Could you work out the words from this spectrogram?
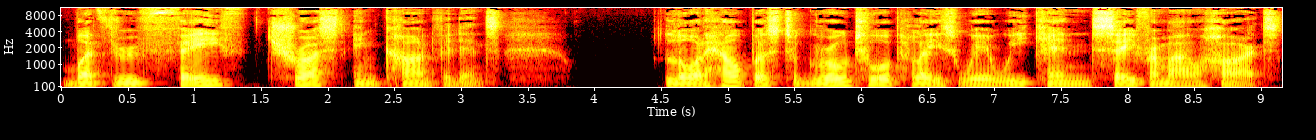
But through faith, trust, and confidence, Lord, help us to grow to a place where we can say from our hearts,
